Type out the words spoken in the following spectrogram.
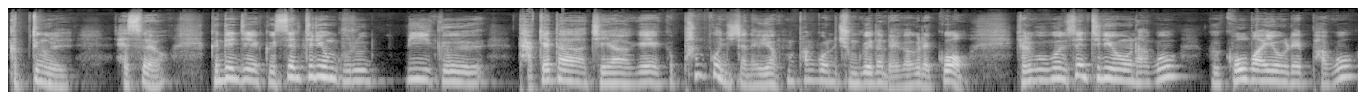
급등을 했어요. 근데 이제 그 센트리온 그룹이 그 다케다 제약의 그 판권 있잖아요. 의약품 판권을 중국에다 매각을 했고 결국은 센트리온하고 그 고바이오랩하고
